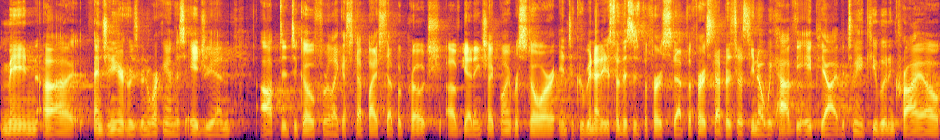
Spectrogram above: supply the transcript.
main uh, engineer who's been working on this, Adrian, opted to go for like a step-by-step -step approach of getting checkpoint restore into Kubernetes. So this is the first step. The first step is just, you know, we have the API between kubelet and CRI-O.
